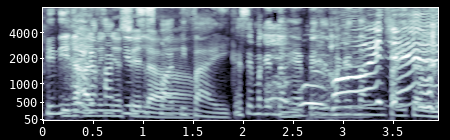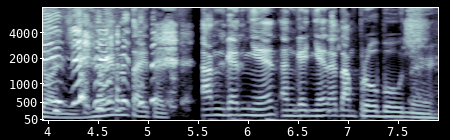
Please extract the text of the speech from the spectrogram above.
Hindi niyo cut yun sila. sa Spotify. Kasi magandang episode, magandang Hoy, title yun. Magandang title. Ang ganyan, ang ganyan at ang pro boner.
